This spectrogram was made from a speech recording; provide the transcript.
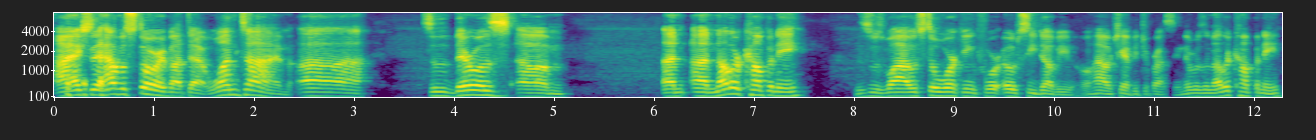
I actually have a story about that. One time, uh, so there was um, an, another company. This was while I was still working for OCW, Ohio Championship Wrestling. There was another company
